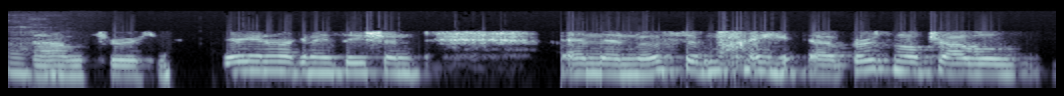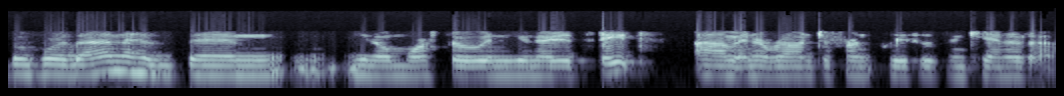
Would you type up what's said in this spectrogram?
Uh-huh. um, through a humanitarian organization. And then most of my uh, personal travels before then has been, you know, more so in the United States um, and around different places in Canada.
